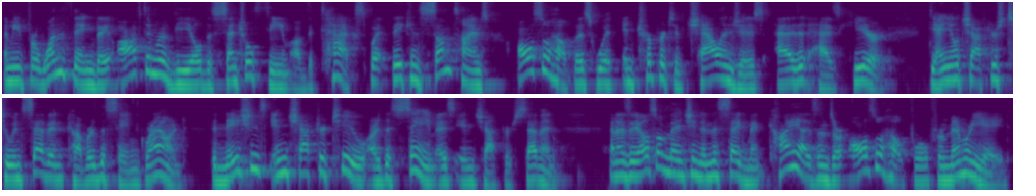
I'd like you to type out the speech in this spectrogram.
I mean, for one thing, they often reveal the central theme of the text, but they can sometimes also help us with interpretive challenges, as it has here. Daniel chapters 2 and 7 cover the same ground. The nations in chapter 2 are the same as in chapter 7. And as I also mentioned in this segment, chiasms are also helpful for memory aid.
